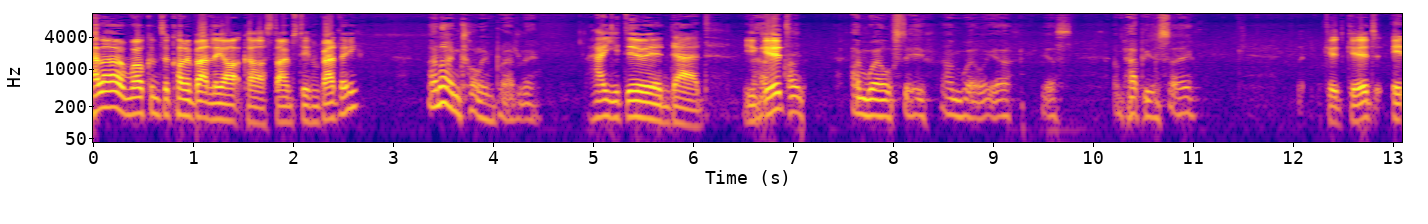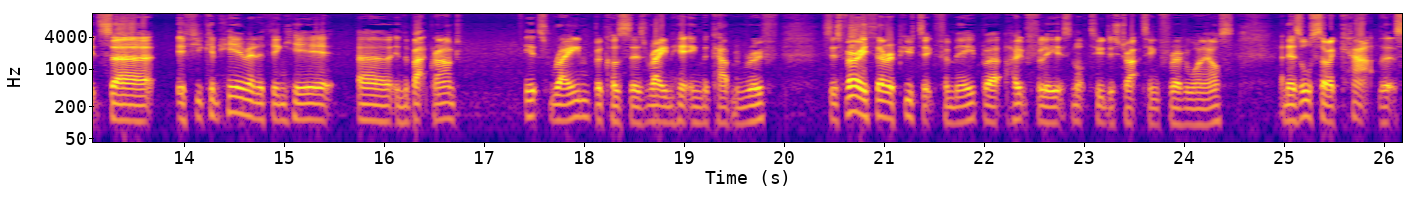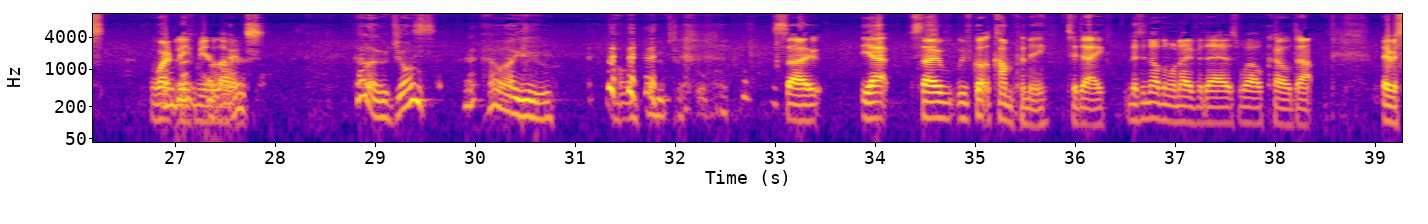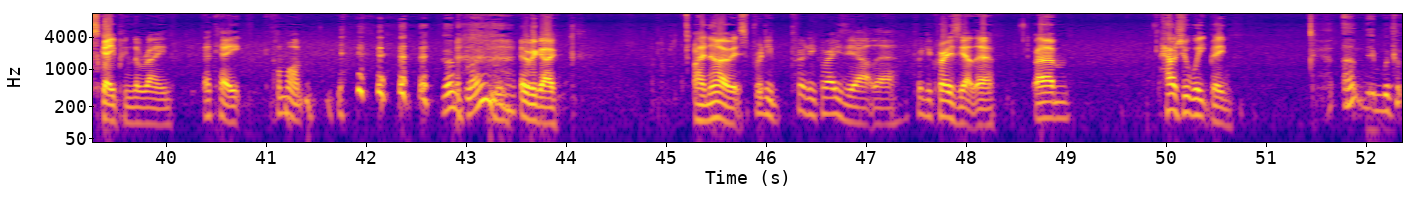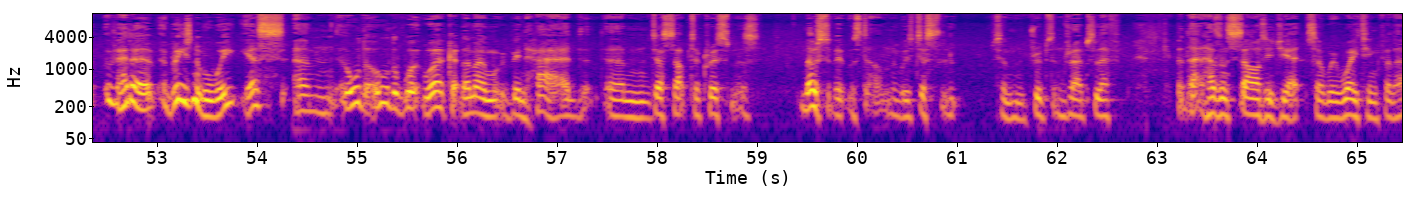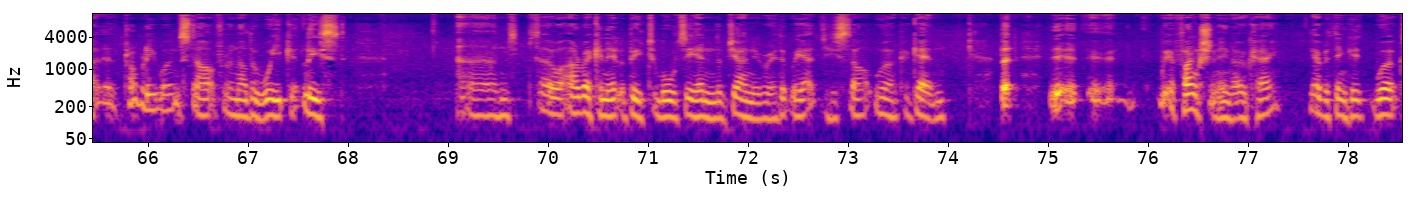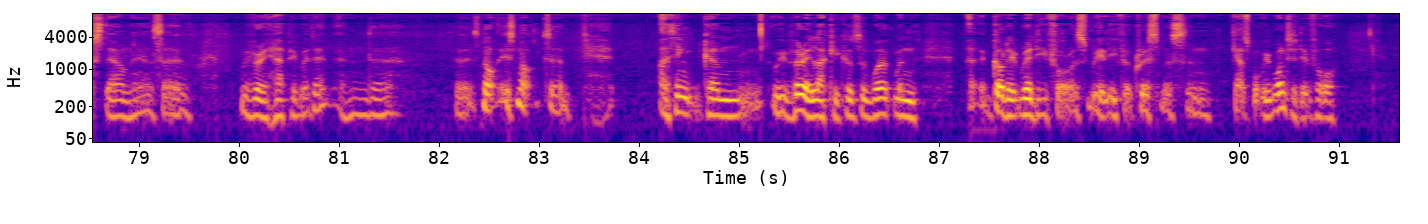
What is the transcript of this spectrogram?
Hello and welcome to Colin Bradley Artcast. I'm Stephen Bradley. And I'm Colin Bradley. How you doing, Dad? You Uh, good? I'm, I'm well, Steve. I'm well, yeah. Yes. I'm happy to say. Good, good. It's uh, if you can hear anything here uh, in the background, it's rain because there's rain hitting the cabin roof. So it's very therapeutic for me, but hopefully it's not too distracting for everyone else. And there's also a cat that's won't Oh, leave me alone. nice. Hello, John. How are you? Oh. So, yeah, so we've got a company today. There's another one over there as well, curled up. They're escaping the rain. Okay, come on. Don't blame me. Here we go. I know it's pretty pretty crazy out there. Pretty crazy out there. Um, how's your week been? Um, we've, we've had a, a reasonable week, yes. Um, all the all the wo- work at the moment we've been had um, just up to Christmas. Most of it was done. There was just some dribs and drabs left, but that hasn't started yet. So we're waiting for that. It probably won't start for another week at least. Um, so I reckon it'll be towards the end of January that we actually start work again. But uh, uh, we're functioning okay. Everything works down there, so we're very happy with it. And uh, so it's not. It's not. Um, I think um, we're very lucky because the workmen got it ready for us really for Christmas, and that's what we wanted it for.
